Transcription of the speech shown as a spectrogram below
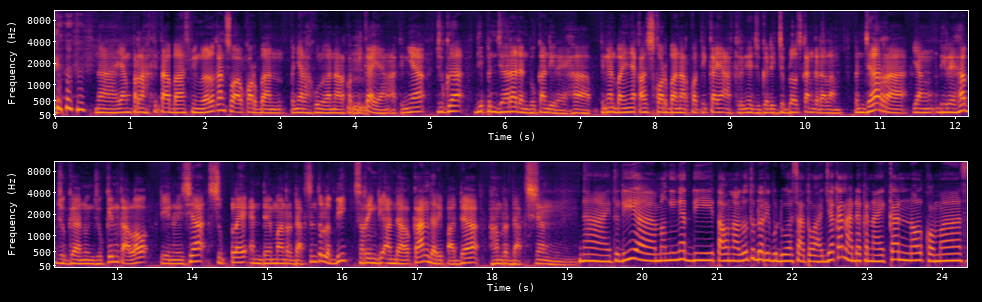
Nah, yang pernah kita bahas minggu lalu kan soal korban penyalahgunaan narkotika yang akhirnya juga dipenjara dan bukan direhab. Dengan banyak kasus korban narkotika yang akhirnya juga dijebloskan ke dalam penjara, yang direhab juga nunjukin kalau di Indonesia supply and demand reduction itu lebih sering diandalkan daripada harm reduction. Nah itu dia, mengingat di tahun lalu tuh 2021 aja kan ada kenaikan 0,15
